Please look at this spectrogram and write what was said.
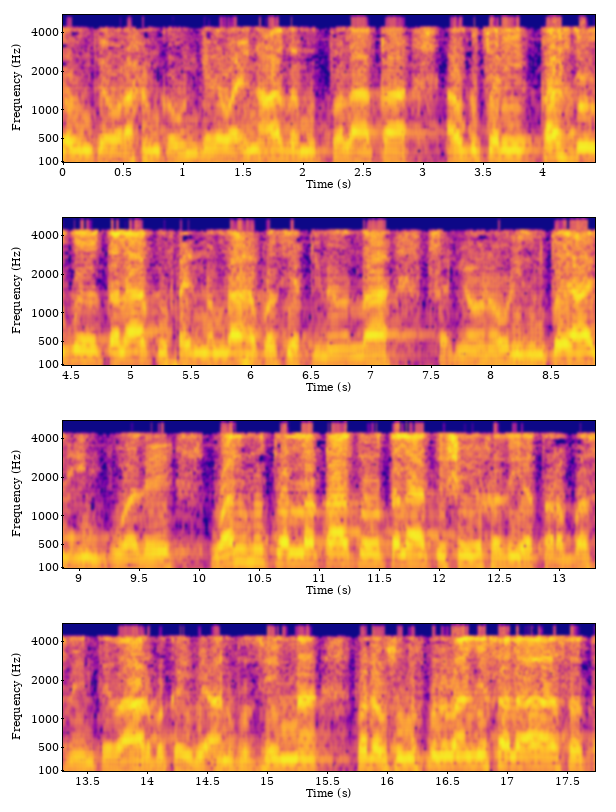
کون کے ورحم کون کے دوائن عظم الطلاقا او کچری قصد دیو طلاق، فإن اللہ پس یقینا اللہ سمیعون اوریدن کے علیم پوا دے والمطلقات و طلاق شوی خضیت ربس نے انتظار بکی بے انفسہن پر سنخ بلوان دے سلاست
